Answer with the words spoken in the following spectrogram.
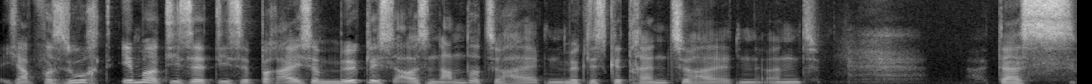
Ich habe versucht, immer diese, diese Bereiche möglichst auseinanderzuhalten, möglichst getrennt zu halten. Und Das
